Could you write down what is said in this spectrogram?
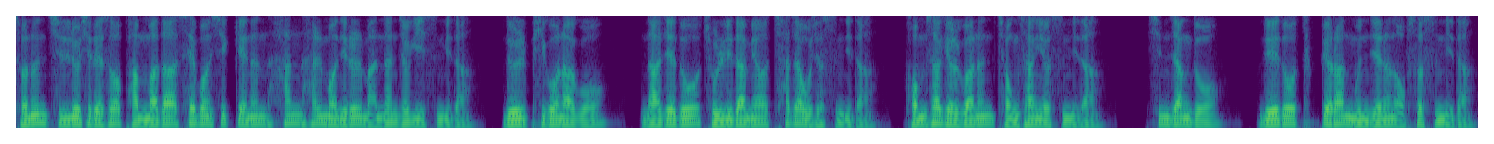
저는 진료실에서 밤마다 세 번씩 깨는 한 할머니를 만난 적이 있습니다. 늘 피곤하고 낮에도 졸리다며 찾아오셨습니다. 검사 결과는 정상이었습니다. 심장도 뇌도 특별한 문제는 없었습니다.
